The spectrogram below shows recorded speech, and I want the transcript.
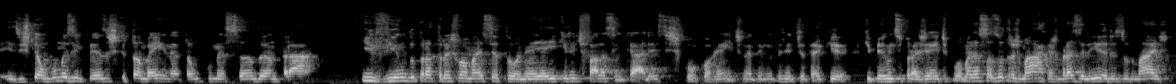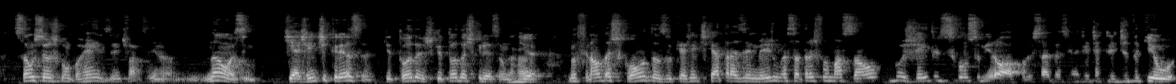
existem algumas empresas que também estão né, começando a entrar e vindo para transformar esse setor, né? E aí que a gente fala assim, cara, esses concorrentes, né? Tem muita gente até que, que pergunta isso pra gente, pô, mas essas outras marcas brasileiras e tudo mais são os seus concorrentes? E a gente fala assim, não, não assim, que a gente cresça, que todas, que todas cresçam, uhum. porque no final das contas o que a gente quer trazer mesmo é essa transformação do jeito de se consumir óculos, sabe? Assim, a gente acredita que o,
